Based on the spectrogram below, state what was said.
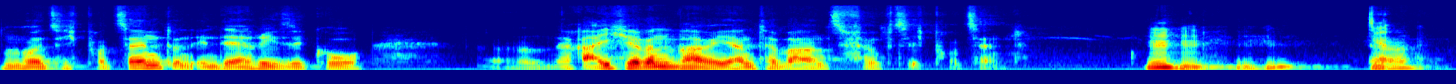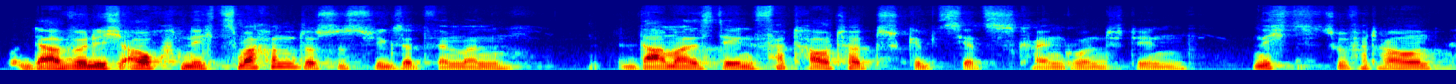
90 Prozent und in der risikoreicheren Variante waren es 50 Prozent. Mhm, mhm. Ja. ja. Und da würde ich auch nichts machen. Das ist, wie gesagt, wenn man damals denen vertraut hat, gibt es jetzt keinen Grund, denen nicht zu vertrauen.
